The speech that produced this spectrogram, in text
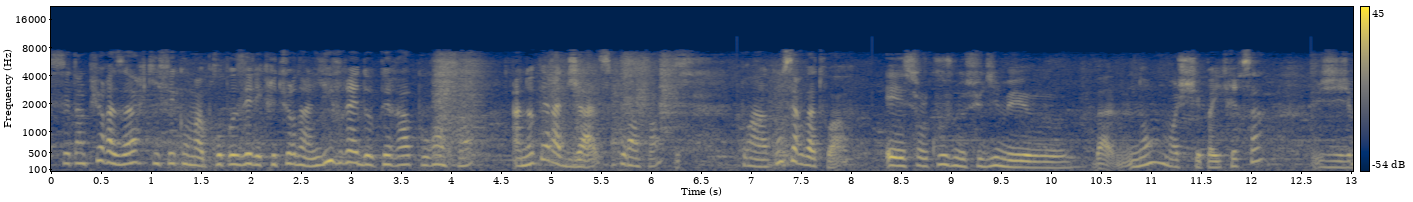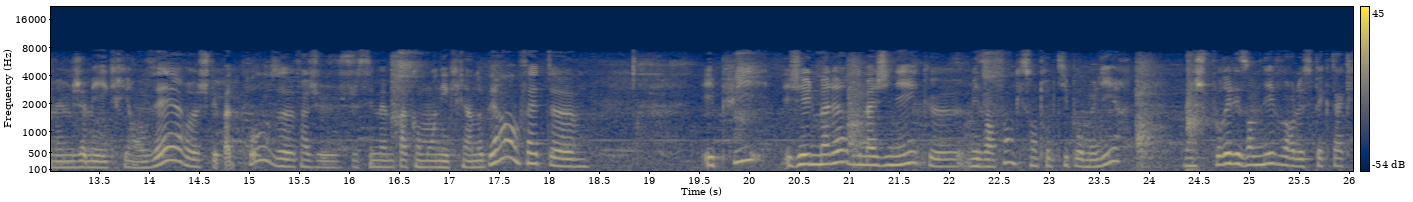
C'est un pur hasard qui fait qu'on m'a proposé l'écriture d'un livret d'opéra pour enfants, un opéra de jazz pour enfants, pour un conservatoire. Et sur le coup, je me suis dit, mais euh, bah non, moi je sais pas écrire ça. J'ai même jamais écrit en vers, je fais pas de prose, enfin je, je sais même pas comment on écrit un opéra en fait. euh. Et puis, j'ai eu le malheur d'imaginer que mes enfants, qui sont trop petits pour me lire, ben, je pourrais les emmener voir le spectacle.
